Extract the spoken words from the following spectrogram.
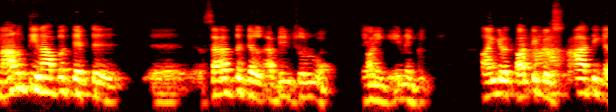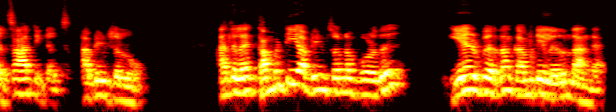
நானூத்தி நாற்பத்தி எட்டு சரத்துக்கள் அப்படின்னு சொல்லுவோம். இன்னைக்கு இன்னைக்கு. ஆங்கில ஆர்டிகல்ஸ் ஆர்டிகல்ஸ் ஆர்டிகல்ஸ் அப்படின்னு சொல்லுவோம். அதுல கமிட்டி அப்படின்னு சொன்ன பொழுது ஏழு பேர் தான் கமிட்டியில இருந்தாங்க.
